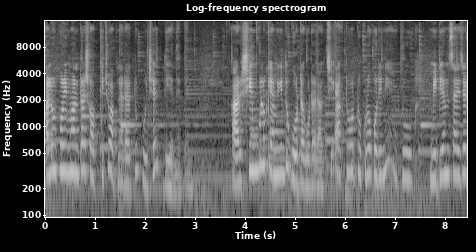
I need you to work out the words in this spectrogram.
আলুর পরিমাণটা সব কিছু আপনারা একটু বুঝে দিয়ে নেবেন। আর শিমগুলোকে আমি কিন্তু গোটা গোটা রাখছি। একটুও টুকরো করিনি, একটু মিডিয়াম সাইজের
